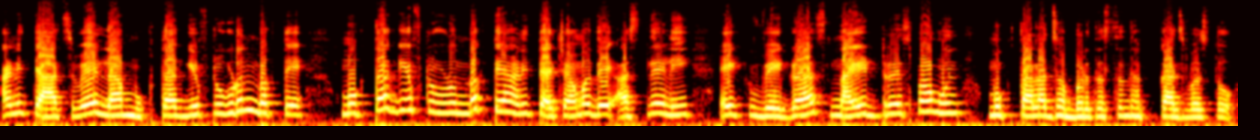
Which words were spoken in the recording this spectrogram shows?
आणि त्याच वेळेला मुक्ता गिफ्ट उघडून बघते. मुक्ता गिफ्ट उघडून बघते आणि त्याच्यामध्ये असलेली एक वेगळाच नाईट ड्रेस पाहून मुक्ताला जबरदस्त धक्काच बसतो.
